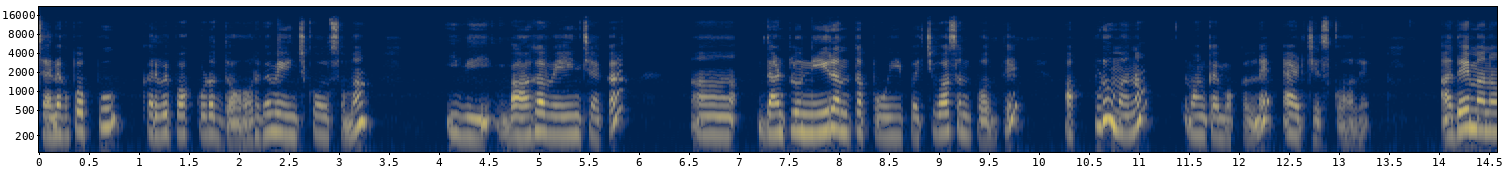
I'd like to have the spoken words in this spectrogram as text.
శనగపప్పు కరివేపాకు కూడా దోరగా వేయించుకోవాలి సుమా. ఇవి బాగా వేయించాక దాంట్లో నీరంతా పోయి పచ్చివాసన పోతే అప్పుడు మనం వంకాయ ముక్కల్ని యాడ్ చేసుకోవాలి. అదే మనం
